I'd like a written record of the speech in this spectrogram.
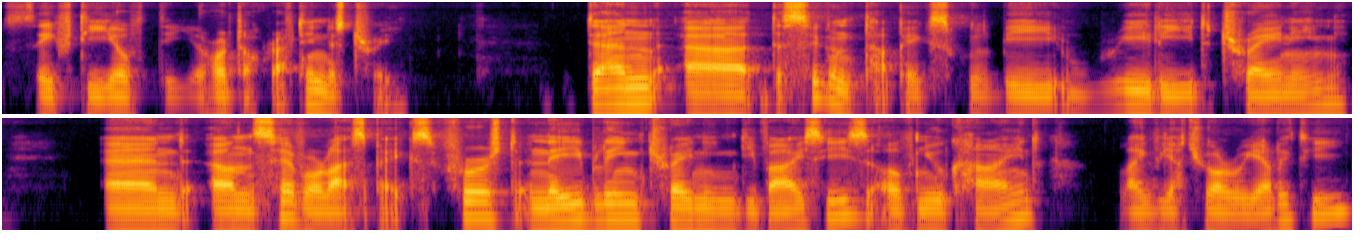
safety of the rotorcraft industry. Then uh, the second topics will be really the training and on several aspects. First, enabling training devices of new kind, like virtual reality,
